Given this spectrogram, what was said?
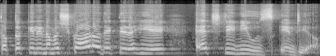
तब तक के लिए नमस्कार और देखते रहिए एच डी न्यूज इंडिया।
